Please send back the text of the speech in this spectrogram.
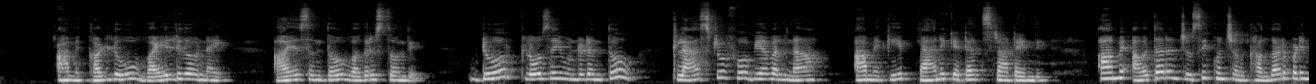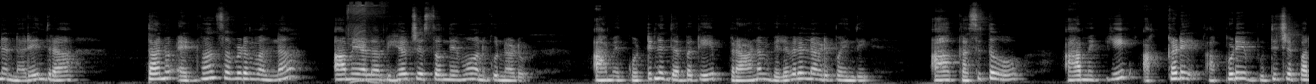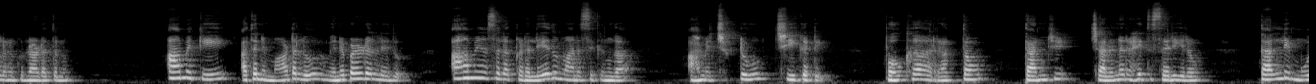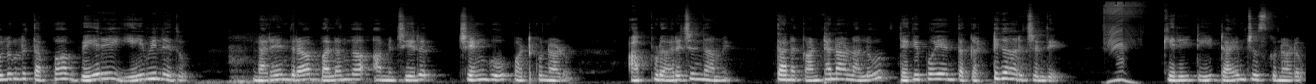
ఆమె కళ్ళు వైల్డ్గా ఉన్నాయి. ఆయాసంతో వగరుస్తోంది. డోర్ క్లోజ్ అయి ఉండడంతో క్లాస్ట్రోఫోబియా వలన ఆమెకి ప్యానిక్ అటాక్ స్టార్ట్ అయింది. ఆమె అవతారం చూసి కొంచెం కంగారు పడిన నరేంద్ర తాను అడ్వాన్స్ అవ్వడం వలన ఆమె అలా బిహేవ్ చేస్తోందేమో అనుకున్నాడు. ఆమె కొట్టిన దెబ్బకి ప్రాణం విలవిలలాడిపోయింది. ఆ కసితో ఆమెకి అక్కడే అప్పుడే బుద్ధి చెప్పాలనుకున్నాడు అతను. ఆమెకి అతని మాటలు వినపడడం లేదు. ఆమె అసలు అక్కడ లేదు మానసికంగా. ఆమె చుట్టూ చీకటి పొగ రక్తం తండ్రి చలనరహిత శరీరం. తల్లి మూలుగులు తప్ప వేరే ఏమీ లేదు. నరేంద్ర బలంగా ఆమె చీర చెంగు పట్టుకున్నాడు. అప్పుడు అరిచింది ఆమె తన కంఠనాళాలు తెగిపోయేంత గట్టిగా అరిచింది. కిరీటి టైం చూసుకున్నాడు.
